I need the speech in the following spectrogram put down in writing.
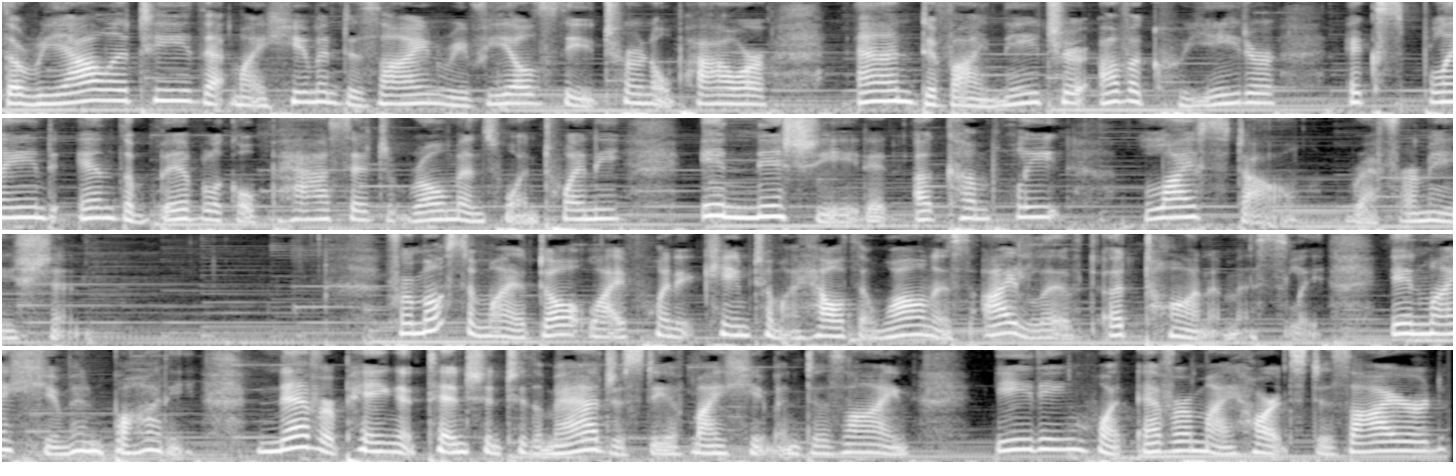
The reality that my human design reveals the eternal power and divine nature of a creator explained in the biblical passage Romans 1:20 initiated a complete lifestyle reformation. For most of my adult life, when it came to my health and wellness, I lived autonomously in my human body, never paying attention to the majesty of my human design, eating whatever my heart's desired,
